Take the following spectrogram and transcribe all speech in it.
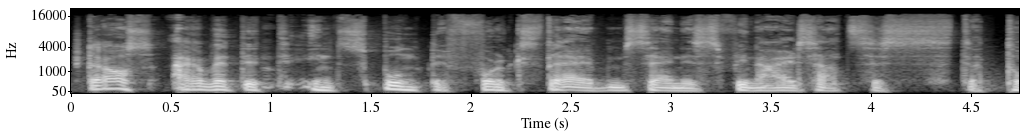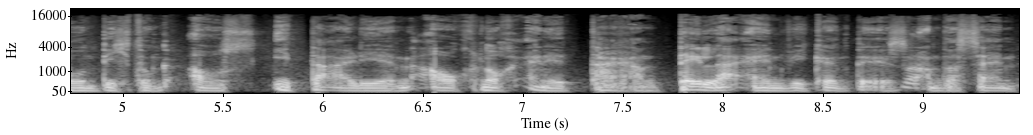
Strauss arbeitet ins bunte Volkstreiben seines Finalsatzes der Tondichtung aus Italien auch noch eine Tarantella ein, wie könnte es anders sein?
